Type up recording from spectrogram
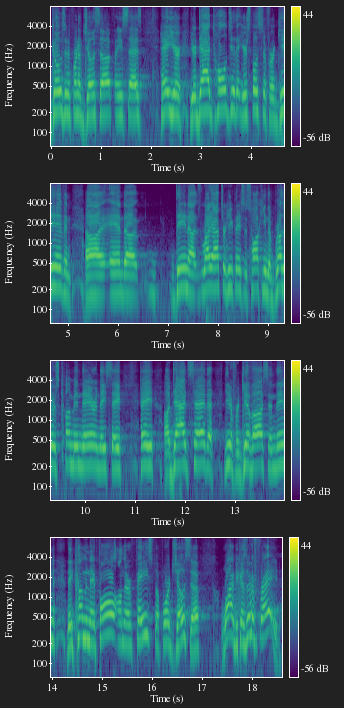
goes in front of Joseph and he says, hey, your, your dad told you that you're supposed to forgive. And, uh, and uh, then uh, right after he finishes talking, the brothers come in there and they say, hey, uh, dad said that you know, forgive us. And then they come and they fall on their face before Joseph. Why? Because they're afraid.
